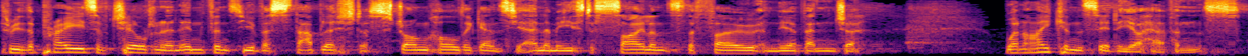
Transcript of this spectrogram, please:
Through the praise of children and infants, you've established a stronghold against your enemies to silence the foe and the avenger. When I consider your heavens,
